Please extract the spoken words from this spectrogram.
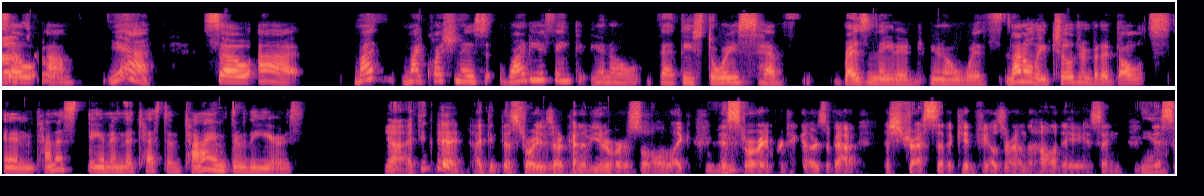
Oh, so cool. um yeah. So uh my my question is why do you think you know that these stories have resonated you know with not only children but adults and kind of standing the test of time through the years yeah i think that i think the stories are kind of universal like mm-hmm. this story in particular is about the stress that a kid feels around the holidays and yeah. this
